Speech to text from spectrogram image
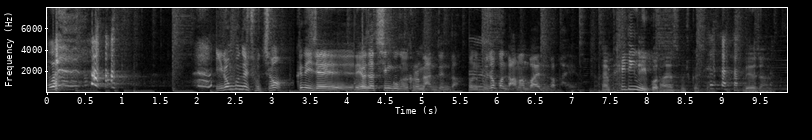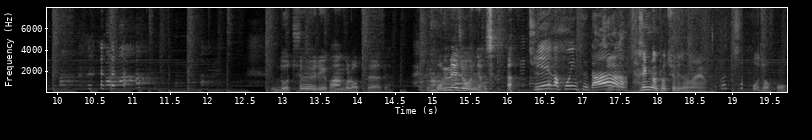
뭐야 이런 분들 좋죠? 근데 이제 내 여자친구가 그러면 안 된다. 저는 무조건 나만 봐야 된다 파예요. 그냥 패딩을 입고 다녔으면 좋겠어요. 내 여자는. 노출이 과한 걸 없애야 돼. 몸매 좋은 여자. 뒤에가 포인트다. 자신감 표출이잖아요. 호죠 호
